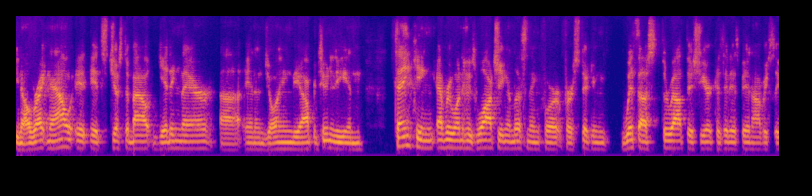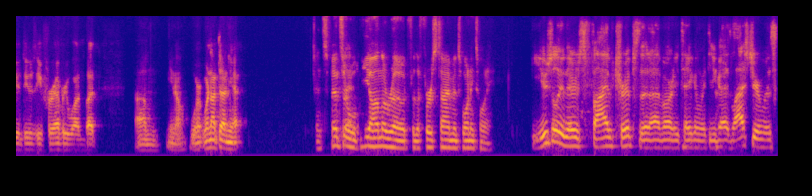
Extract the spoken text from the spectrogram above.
you know, right now it, it's just about getting there uh, and enjoying the opportunity and thanking everyone who's watching and listening for for sticking with us throughout this year because it has been obviously a doozy for everyone. But um, you know, we're we're not done yet. And Spencer will be on the road for the first time in 2020. Usually, there's five trips that I've already taken with you guys. Last year was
